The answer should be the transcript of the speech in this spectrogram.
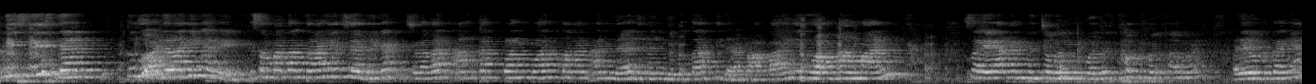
Lisis dan tunggu ada lagi nggak nih? Kesempatan terakhir saya berikan. Silakan angkat pelan-pelan tangan anda dengan gemetar tidak apa-apa. Ini ruang aman. Saya akan mencoba membuat tetap aman. Ada yang bertanya?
